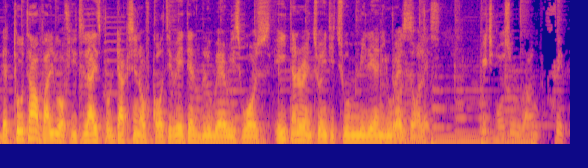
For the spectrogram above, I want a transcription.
the total value of utilized production of cultivated blueberries was 822 million US dollars, which also ranked fifth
